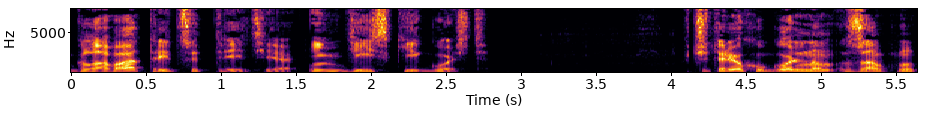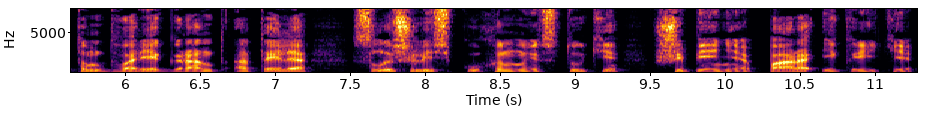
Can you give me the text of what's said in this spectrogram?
Глава 33. Индийский гость. В четырехугольном замкнутом дворе Гранд-отеля слышались кухонные стуки, шипение пара и крики.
